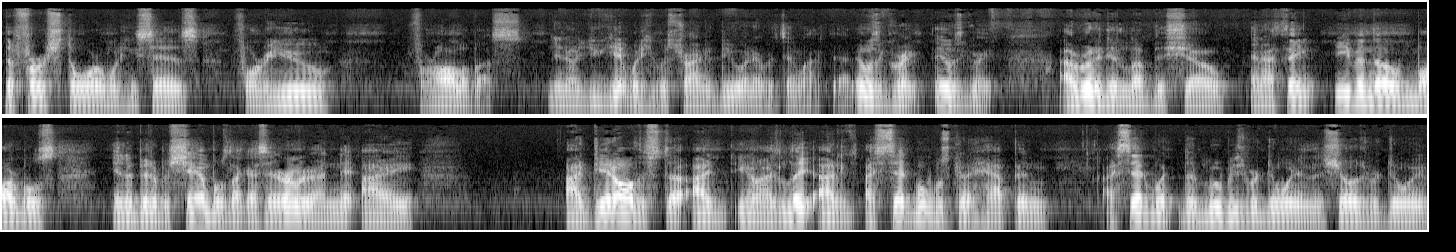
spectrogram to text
the first Thor when he says, "For you, for all of us." You know, you get what he was trying to do and everything like that. It was great. It was great. I really did love this show, and I think even though Marvel's in a bit of a shambles, like I said earlier, I I, I did all this stuff. I you know I I, I said what was going to happen I said what the movies were doing and the shows were doing,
